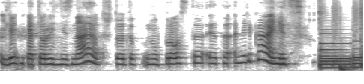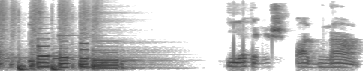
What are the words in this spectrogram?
И люди, которые не знают, что это, ну, просто это американец. И это лишь одна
